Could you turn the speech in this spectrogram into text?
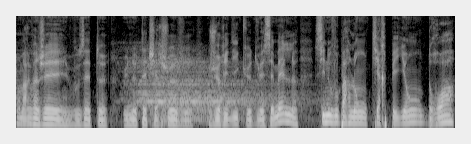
Jean-Marc Vinger, vous êtes une tête chercheuse juridique du SML. Si nous vous parlons tiers payant, droit,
